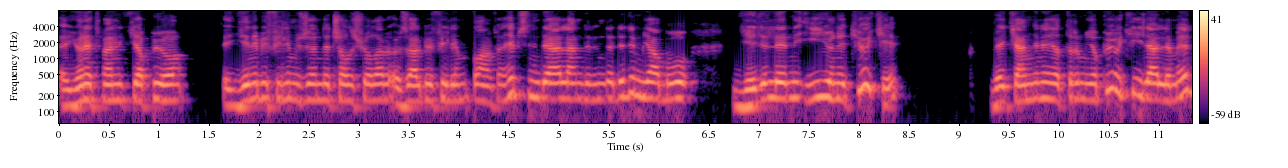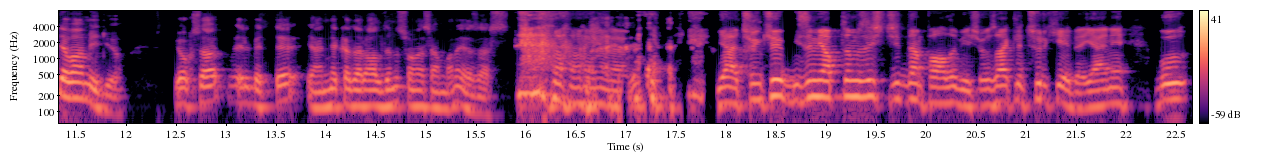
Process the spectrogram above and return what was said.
e, yönetmenlik yapıyor, e, yeni bir film üzerinde çalışıyorlar. Özel bir film falan filan. Hepsini değerlendirdiğinde dedim ya bu gelirlerini iyi yönetiyor ki ve kendine yatırım yapıyor ki ilerlemeye devam ediyor. Yoksa elbette yani ne kadar aldığını sonra sen bana yazarsın. Ya çünkü bizim yaptığımız iş cidden pahalı bir iş. Özellikle Türkiye'de. Yani bu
